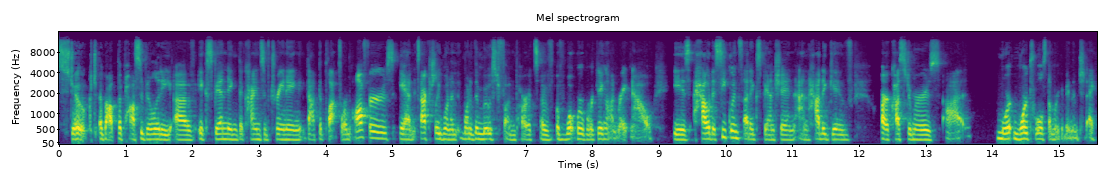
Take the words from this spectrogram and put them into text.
stoked about the possibility of expanding the kinds of training that the platform offers and it's actually one of the, one of the most fun parts of, of what we're working on right now is how to sequence that expansion and how to give our customers uh, more more tools than we're giving them today.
